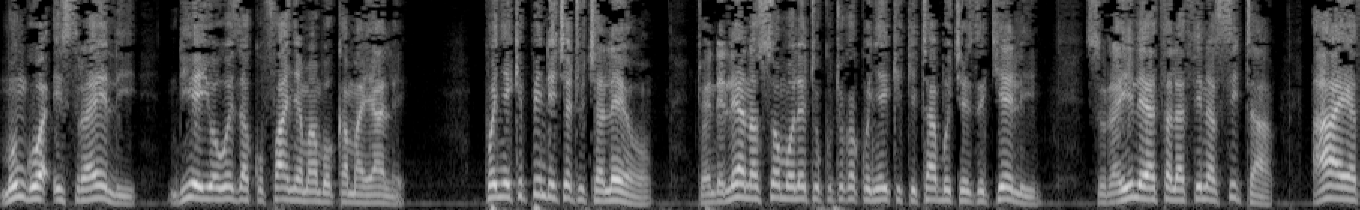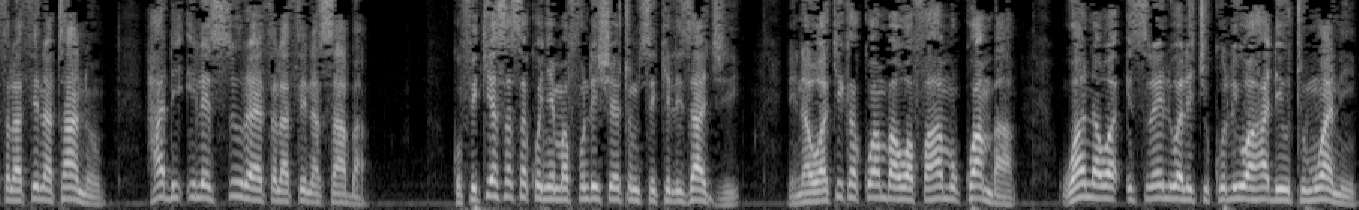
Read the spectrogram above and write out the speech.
mungu wa israeli ndiye iwaweza kufanya mambo kama yale. Kwenye kipindi chetu cha leo twaendelea na somo letu kutoka kwenye hiki kitabu cha ezekieli sura ile ya 36 aya ya 35 hadi ile sura ya 37 kufikia sasa kwenye mafundisho yetu msikilizaji ninauhakika kwamba wafahamu kwamba wana wa israeli walichukuliwa hadi utumwani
